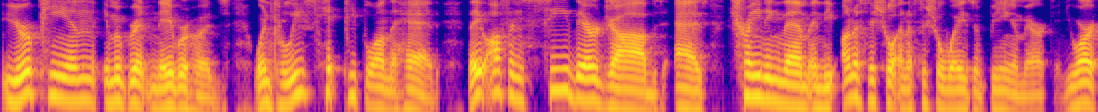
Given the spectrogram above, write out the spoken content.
European immigrant neighborhoods, when police hit people on the head, they often see their jobs as training them in the unofficial and official ways of being American. You are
